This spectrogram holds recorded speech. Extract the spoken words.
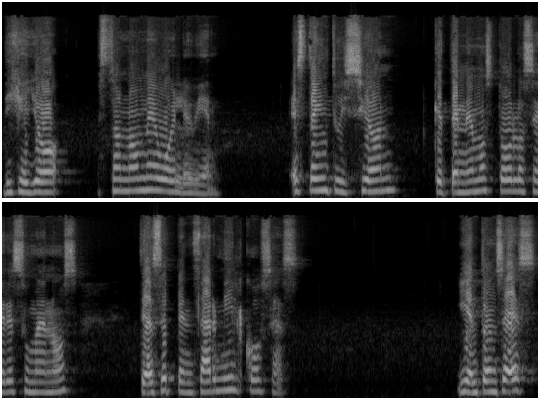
dije yo, esto no me huele bien. Esta intuición que tenemos todos los seres humanos te hace pensar mil cosas. Y entonces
